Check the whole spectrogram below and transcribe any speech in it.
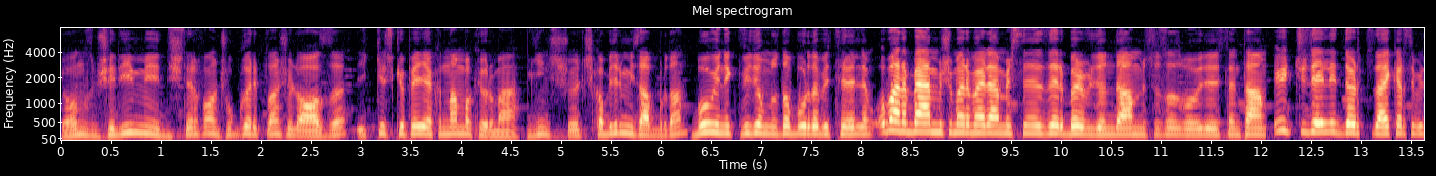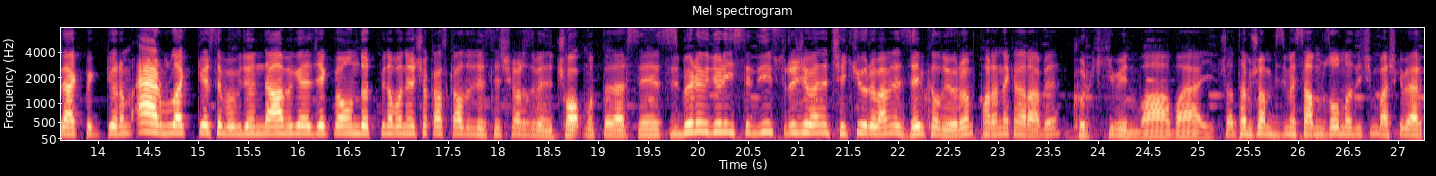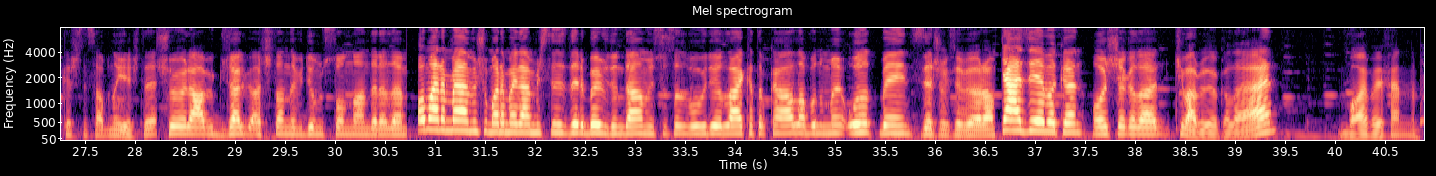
Yalnız bir şey diyeyim mi? Dişleri falan çok garip lan şöyle ağzı. İlk kez köpeğe yakından bakıyorum ha. İlginç. Şöyle çıkabilir miyiz abi buradan? Bugünlük videomuzu da burada bitirelim. Umarım beğenmiş, umarım eğlenmişsinizdir. Böyle videonun devamını istiyorsanız bu videoyu isten tam 350-400 like arası bir like bekliyorum. Eğer bu like gelirse bu videonun devamı gelecek ve 14.000 aboneye çok az kaldı. Destek çıkarsa beni çok mutlu edersiniz. Siz böyle videoyu istediğiniz sürece ben de çekiyorum. Ben de zevk alıyorum. Para ne kadar abi? 42.000. Vay bayağı iyi. Şu an, tabii şu an bizim hesabımız olmadığı için başka bir arkadaşın hesabına geçti. Şöyle abi güzel bir açıdan da videomuzu sonlandıralım. Umarım beğenmiş, umarım eğlenmişsinizdir. Böyle videonun devamı istiyorsanız bu videoyu like atıp kanala abone olmayı unutmayın. Sizleri çok seviyorum. Kendinize bakın. Hoşçakalın. Kibar bir kalın. Bay bay efendim.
